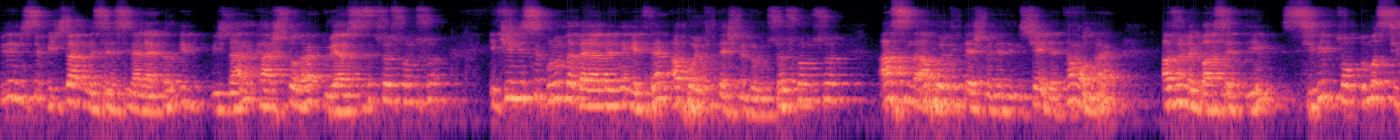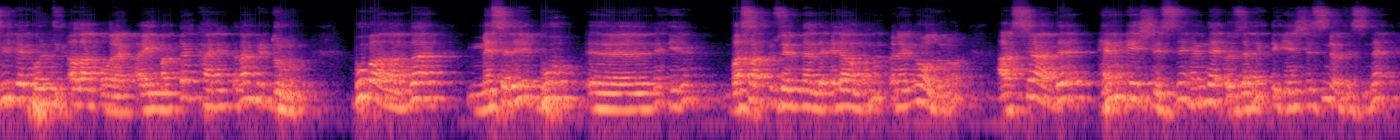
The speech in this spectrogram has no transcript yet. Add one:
Birincisi vicdan meselesiyle alakalı bir vicdanın karşıtı olarak duyarsızlık söz konusu. İkincisi bunun da beraberine getiren apolitikleşme durumu söz konusu. Aslında apolitikleşme dediğimiz şey de tam olarak az önce bahsettiğim sivil toplumu sivil ve politik alan olarak ayırmaktan kaynaklanan bir durum. Bu bağlamda meseleyi bu e, ne diyelim vasat üzerinden de ele almanın önemli olduğunu, aksi halde hem genç nesli hem de özellikle genç neslin ötesinde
